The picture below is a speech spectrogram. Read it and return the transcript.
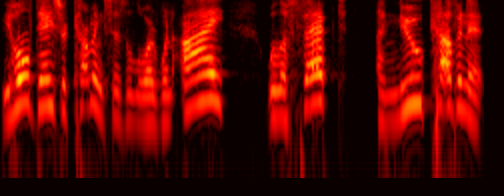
Behold, days are coming, says the Lord, when I will effect a new covenant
